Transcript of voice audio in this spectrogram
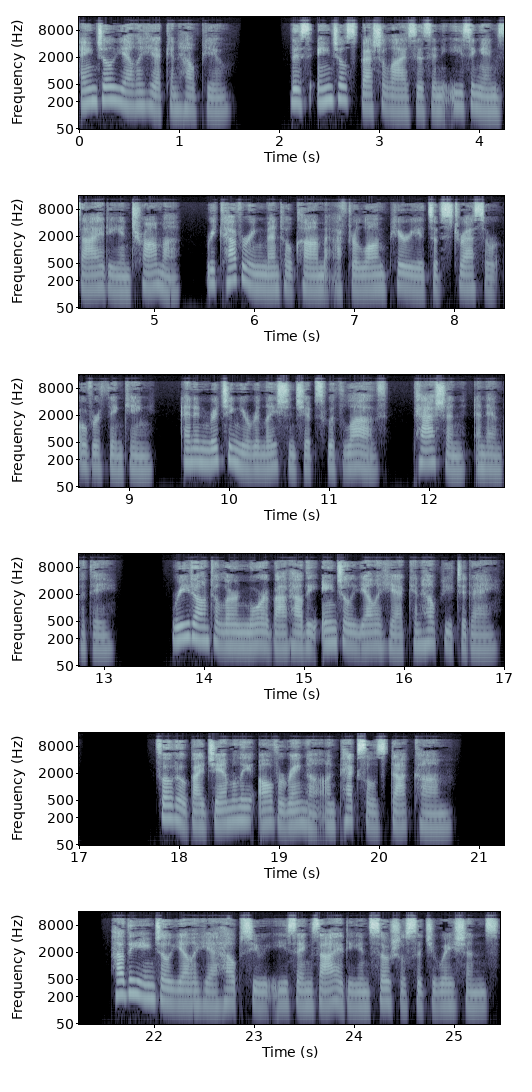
Angel Yelahiah can help you. This angel specializes in easing anxiety and trauma, recovering mental calm after long periods of stress or overthinking, and enriching your relationships with love, passion, and empathy. Read on to learn more about how the angel Yelahiah can help you today. Photo by Jamily Alvarenga on Pexels.com. How the angel Yelahiah helps you ease anxiety in social situations.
